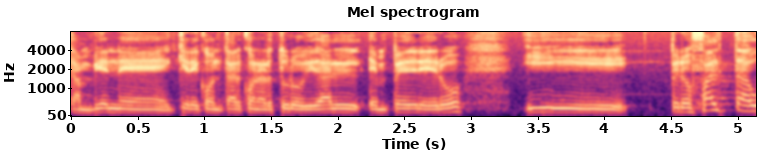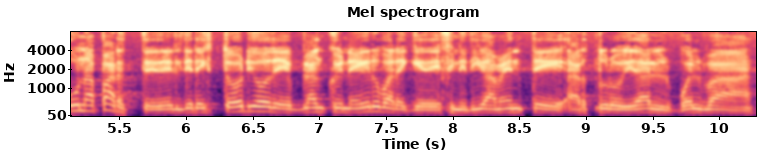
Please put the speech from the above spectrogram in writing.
también eh, quiere contar con Arturo Vidal en Pedrero. Y, pero falta una parte del directorio de Blanco y Negro para que definitivamente Arturo Vidal vuelva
